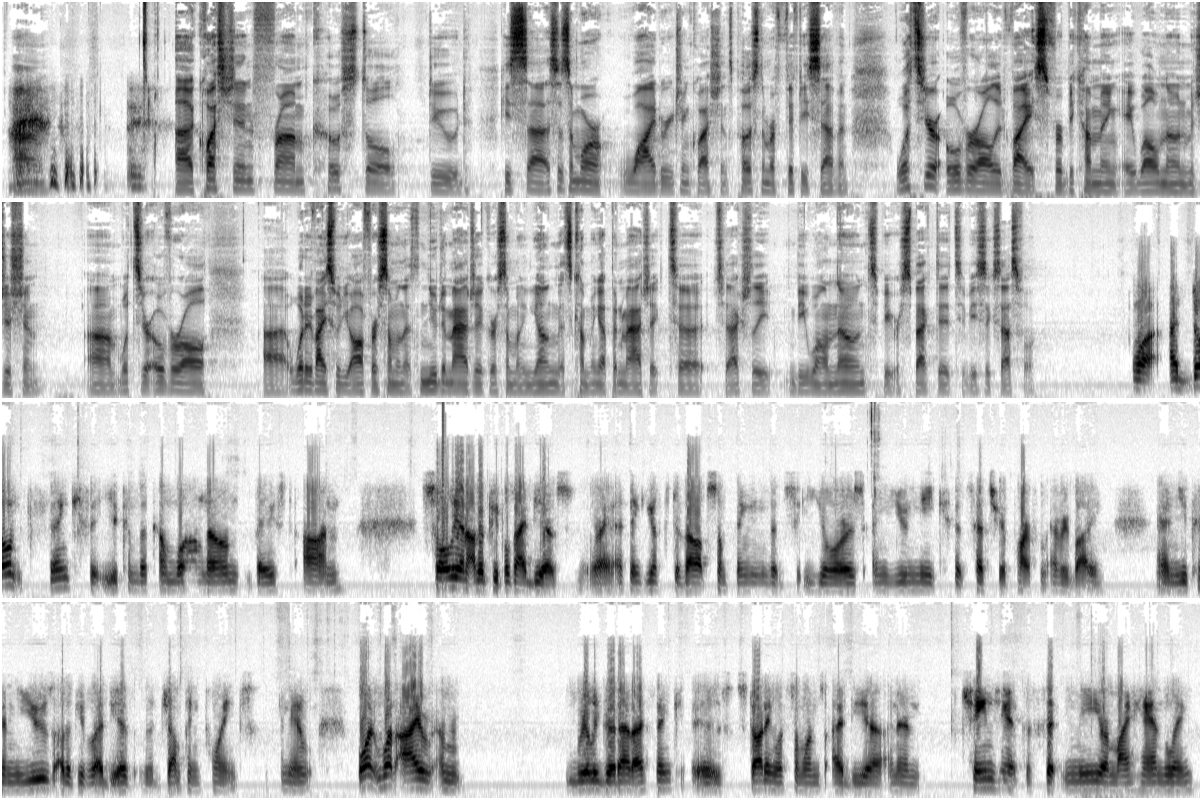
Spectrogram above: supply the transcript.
Um, a question from Coastal Dude. He's uh, this is a more wide-reaching question. It's post number fifty-seven. What's your overall advice for becoming a well-known magician? Um, what's your overall uh, what advice would you offer someone that's new to magic or someone young that's coming up in magic to, to actually be well known, to be respected, to be successful? Well, I don't think that you can become well known based on solely on other people's ideas, right? I think you have to develop something that's yours and unique that sets you apart from everybody. And you can use other people's ideas as a jumping point. I mean, what what I am really good at, I think, is starting with someone's idea and then changing it to fit me or my handling,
